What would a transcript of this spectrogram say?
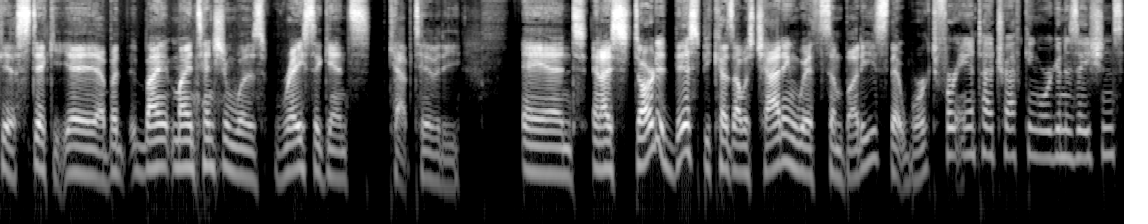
yeah, sticky. Yeah, yeah, yeah. But my my intention was race against captivity. And and I started this because I was chatting with some buddies that worked for anti-trafficking organizations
